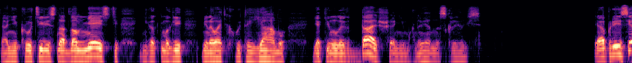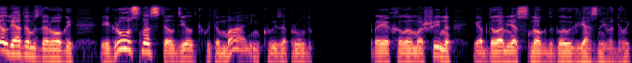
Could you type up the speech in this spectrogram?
Они крутились на одном месте и никак не могли миновать какую-то яму. Я кинул их дальше, они мгновенно скрылись. Я присел рядом с дорогой и грустно стал делать какую-то маленькую запруду. Проехала машина и обдала меня с ног до головы грязной водой.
